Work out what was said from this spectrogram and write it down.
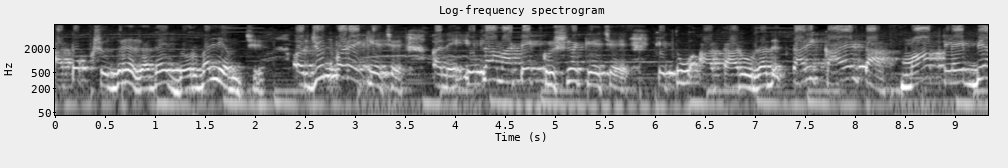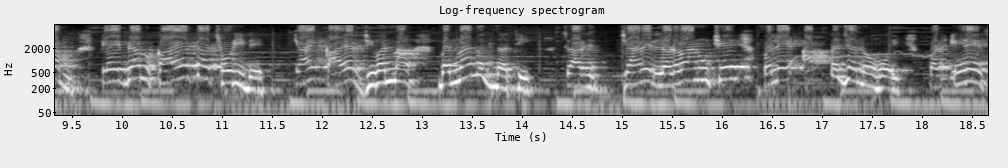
આ તો ક્ષુદ્ર હૃદય દૌર્બલ્યમ છે. અર્જુન પણ એ કહે છે. અને એટલા માટે કૃષ્ણ કહે છે કે તું આ તારું હૃદય, તારી કાયરતા, માં ક્લેબ્યમ ક્લેબ્યમ કાયરતા છોડી દે. ક્યાંય કાયર જીવનમાં બનવાનું જ નથી. જ્યારે લડવાનું છે, ભલે આપ્તજનો હોય, પણ એણે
